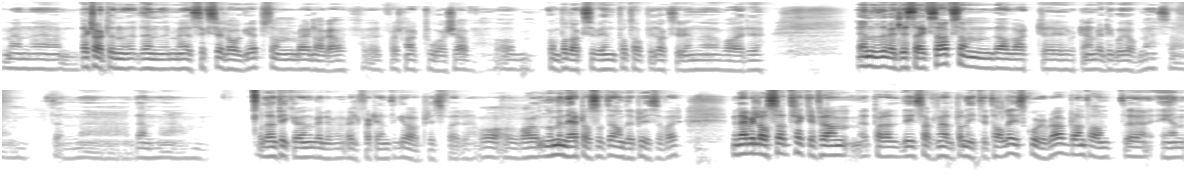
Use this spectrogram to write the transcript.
Men det er klart den, den med seksuelle overgrep som ble laga for, snart to år siden og kom på Dagsrevyen, på topp i Dagsrevyen, var en veldig sterk sak som det hadde vært eh, gjort en veldig god jobb med. Så den, eh, den, eh, og den fikk jo en veldig velfortjent gravepris for, og, var nominert også til andre priser for. Men jeg vil også trekke fram et par av de sakene vi hadde på 90-tallet i skoleblad, bl.a. en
